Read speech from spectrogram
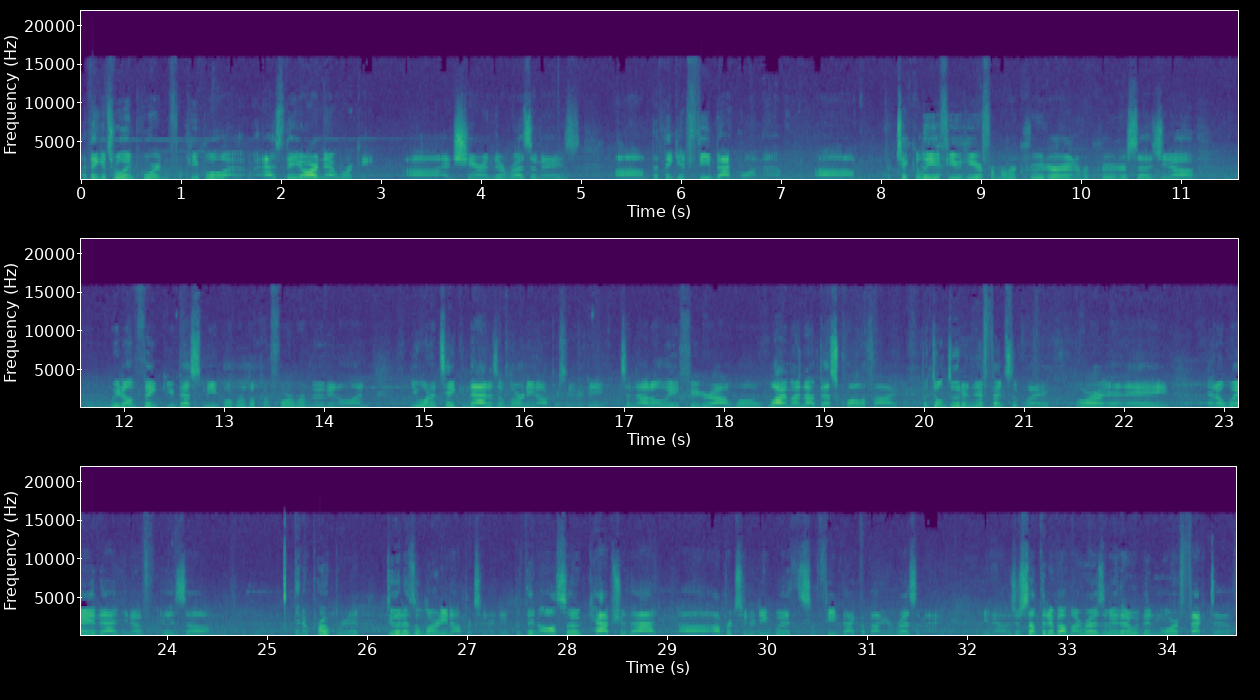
I think it's really important for people as they are networking uh, and sharing their resumes um, that they get feedback on them. Um, particularly if you hear from a recruiter and a recruiter says, you know, we don't think you best meet what we're looking for, we're moving on. You want to take that as a learning opportunity to not only figure out, well, why am I not best qualified, but don't do it in an offensive way or in a in a way that you know is um, inappropriate. Do it as a learning opportunity, but then also capture that uh, opportunity with some feedback about your resume. You know, is there something about my resume that would have been more effective?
